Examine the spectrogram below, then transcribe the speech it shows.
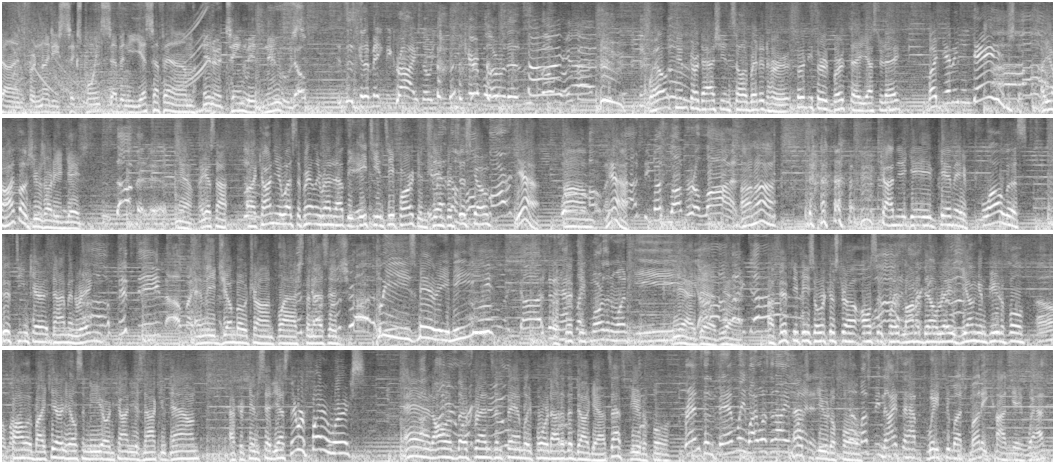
time for 96.7 Yes FM Entertainment News. Nope. This is gonna make me cry, so be careful over this. Oh my god. Well, Kim Kardashian celebrated her 33rd birthday yesterday by getting engaged. Uh, you know, I thought she was already engaged. Stop it, man. Yeah, I guess not. Uh, Kanye West apparently rented out the AT&T Park in San rent the whole Francisco. park? Yeah. Whoa, Um, oh my yeah. gosh, he must love her a lot. Uh huh. Kanye gave Kim a flawless 15 karat diamond ring. Oh, 15. Oh my And the Jumbotron flashed the, The message, Please marry me. Oh my gosh, did A it have 50 like more than one E? Yeah, it did, oh yeah. My God. A 50 piece orchestra also Wow, played Lana Del Rey's Young and Beautiful, Oh, my. followed by Keri Hilson Ne-Yo and Kanye's Knock You Down. After Kim said yes, there were fireworks. And all of their friends and family poured out of the dugouts. That's beautiful. Friends and family? Why wasn't I invited? That's beautiful. Well, it must be nice to have way too much money, Kanye West.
